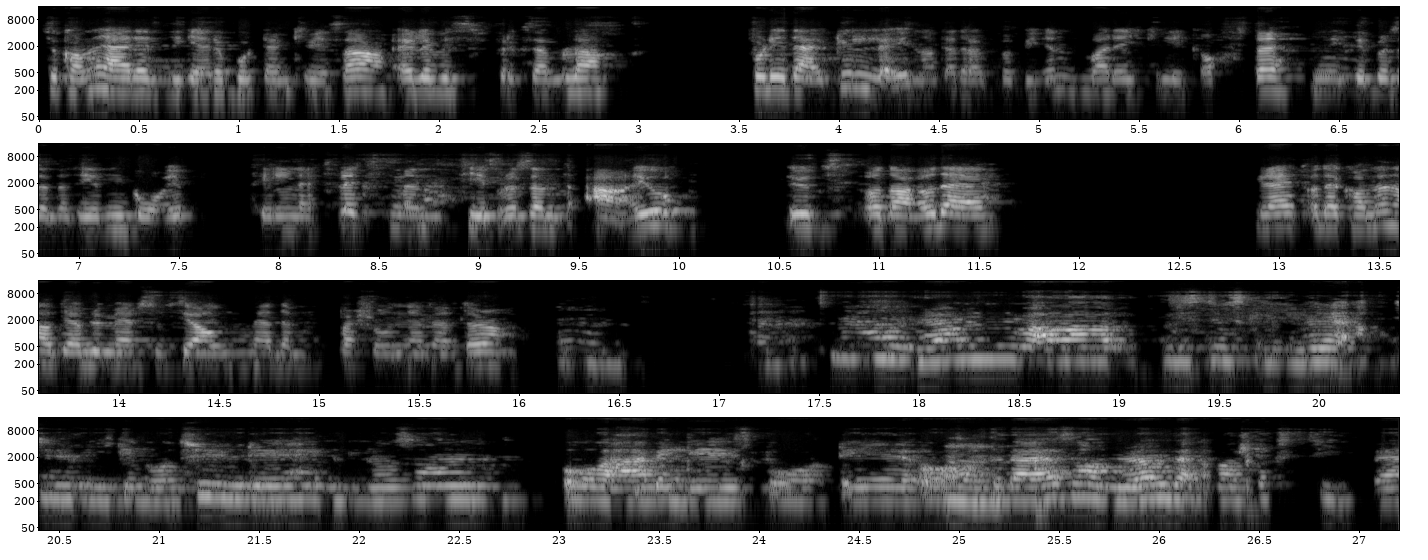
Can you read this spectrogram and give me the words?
så kan jeg redigere bort den kvisa. Eller hvis for eksempel fordi det er jo ikke løgn at jeg drar på byen, bare ikke like ofte. 90% av tiden går jo til Netflix, men 10% er jo ut. Og da er jo det greit. Og det kan hende at jeg blir mer sosial med den personen jeg møter, da. Men det handler om hva Hvis du skriver at du liker å gå turer i helgene og sånn, og er veldig sporty og alt det der, så handler det om hva- hva slags type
